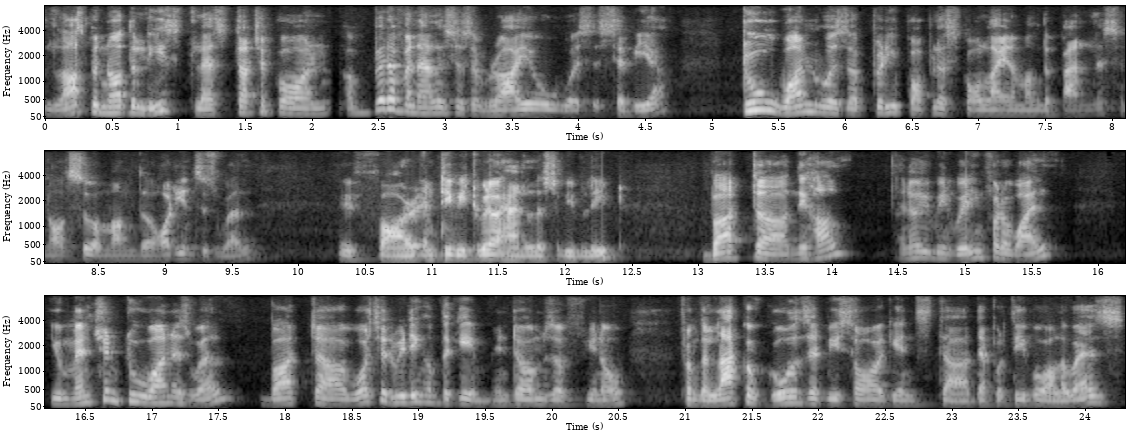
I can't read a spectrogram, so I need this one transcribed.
last but not the least, let's touch upon a bit of analysis of Rayo versus Sevilla. 2 1 was a pretty popular scoreline among the panelists and also among the audience as well, if our MTV Twitter handle is to be believed. But uh, Nihal, I know you've been waiting for a while. You mentioned 2 1 as well, but uh, what's your reading of the game in terms of, you know, from the lack of goals that we saw against uh, Deportivo Alaves?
